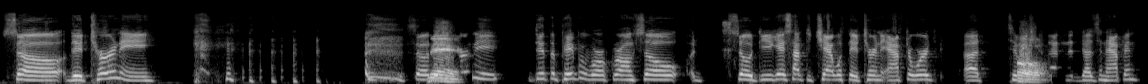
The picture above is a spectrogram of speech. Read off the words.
So the attorney, so the attorney did the paperwork wrong. So, so do you guys have to chat with the attorney afterward uh, to make sure Oh. that it doesn't happen?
